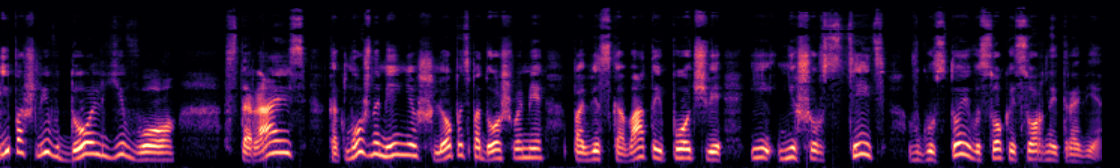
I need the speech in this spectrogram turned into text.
и пошли вдоль его стараясь как можно менее шлепать подошвами по висковатой почве и не шурстеть в густой высокой сорной траве.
